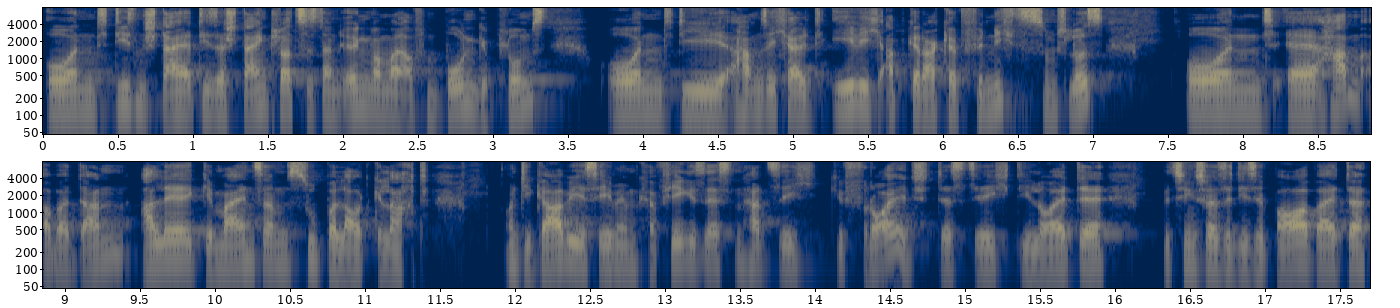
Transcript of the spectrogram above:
Und diesen Stein, dieser Steinklotz ist dann irgendwann mal auf den Boden geplumpst und die haben sich halt ewig abgerackert für nichts zum Schluss und äh, haben aber dann alle gemeinsam super laut gelacht. Und die Gabi ist eben im Café gesessen, hat sich gefreut, dass sich die Leute beziehungsweise diese Bauarbeiter,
